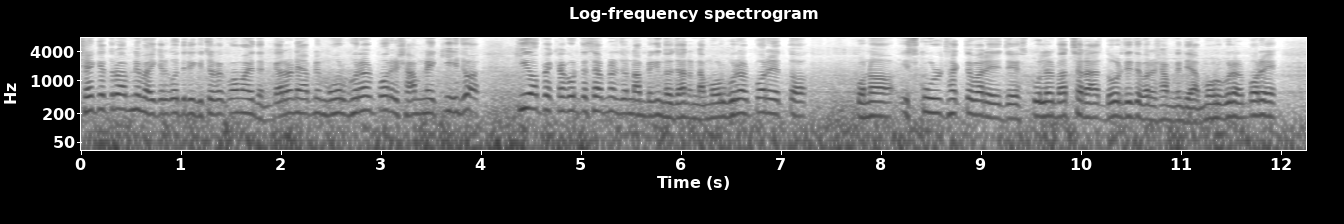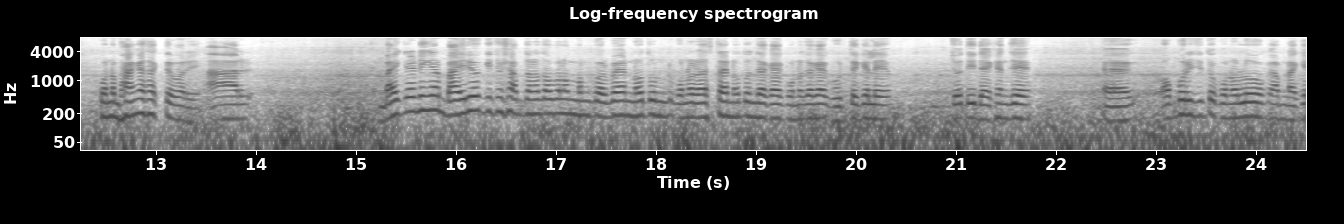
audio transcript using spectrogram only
সেক্ষেত্রে আপনি বাইকের গতিটি কিছুটা কমাই দেন। কারণ আপনি মোড় ঘোরার পরে সামনে কি কি অপেক্ষা করতেছে আপনার জন্য আপনি কিন্তু জানেন না। মোড় ঘোরার পরে তো কোনো স্কুল থাকতে পারে, যে স্কুলের বাচ্চারা দৌড় দিতে পারে সামনে দিয়া। মোড় ঘোরার পরে কোনো ভাঙা থাকতে পারে। আর বাইক রাইডিংয়ের বাইরেও কিছু সাবধানতা অবলম্বন করবেন। নতুন কোনো রাস্তায়, নতুন জায়গায়, কোনো জায়গায় ঘুরতে গেলে যদি দেখেন যে অপরিচিত কোনো লোক আপনাকে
